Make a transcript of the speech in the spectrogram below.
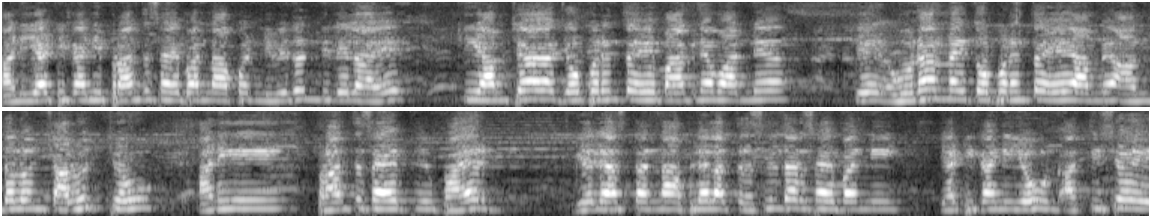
आणि या ठिकाणी प्रांत साहेबांना आपण निवेदन दिलेलं आहे की आमच्या जोपर्यंत हे मागण्या मान्य ते होणार नाही तोपर्यंत हे आम्ही आंदोलन चालूच ठेवू. आणि प्रांत साहेब बाहेर गेले असताना आपल्याला तहसीलदार साहेबांनी या ठिकाणी येऊन अतिशय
